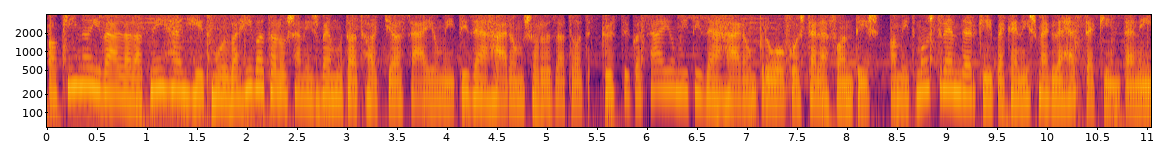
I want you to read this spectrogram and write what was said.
A kínai vállalat néhány hét múlva hivatalosan is bemutathatja a Xiaomi 13 sorozatot, köztük a Xiaomi 13 Pro okos telefont is, amit most renderképeken is meg lehet tekinteni.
